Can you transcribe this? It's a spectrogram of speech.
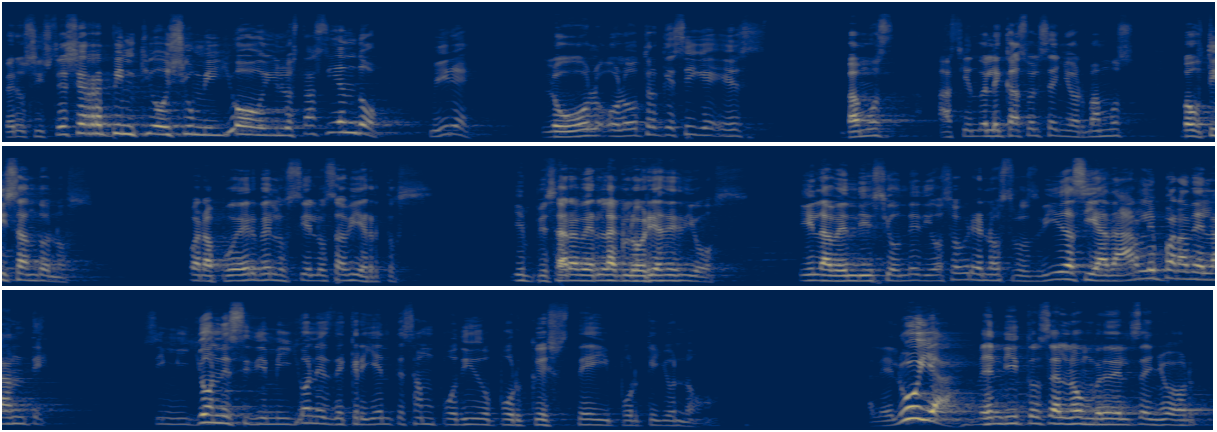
Pero si usted se arrepintió y se humilló y lo está haciendo, mire, lo, lo otro que sigue es, vamos haciéndole caso al Señor, vamos bautizándonos para poder ver los cielos abiertos y empezar a ver la gloria de Dios y la bendición de Dios sobre nuestras vidas y a darle para adelante. Si millones y de millones de creyentes han podido, porque esté y porque yo no? Aleluya, bendito sea el nombre del Señor.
